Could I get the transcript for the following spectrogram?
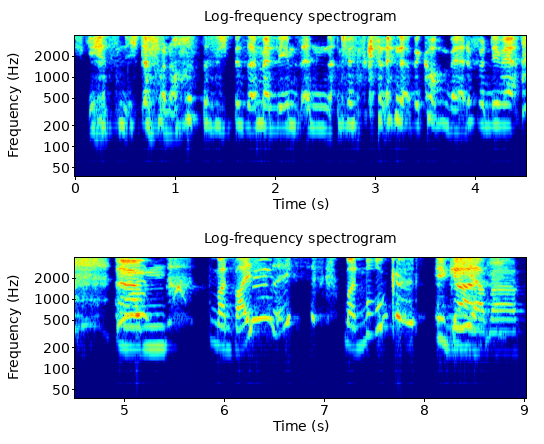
ich gehe jetzt nicht davon aus, dass ich bis an mein Lebensende einen Adventskalender bekommen werde. Von dem her, ähm, Man weiß es nicht. Man munkelt. egal. Nee, aber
